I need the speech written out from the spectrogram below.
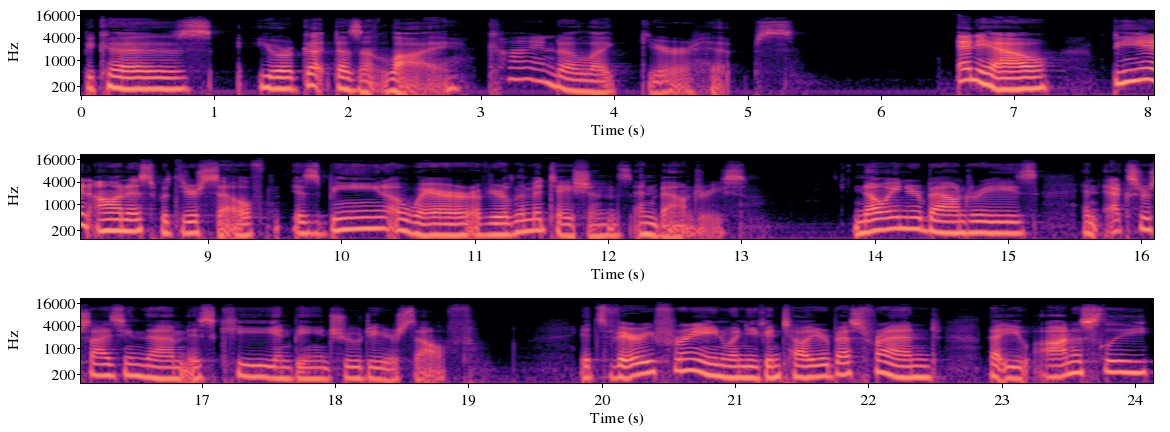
Because your gut doesn't lie, kind of like your hips. Anyhow, being honest with yourself is being aware of your limitations and boundaries. Knowing your boundaries and exercising them is key in being true to yourself. It's very freeing when you can tell your best friend that you honestly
